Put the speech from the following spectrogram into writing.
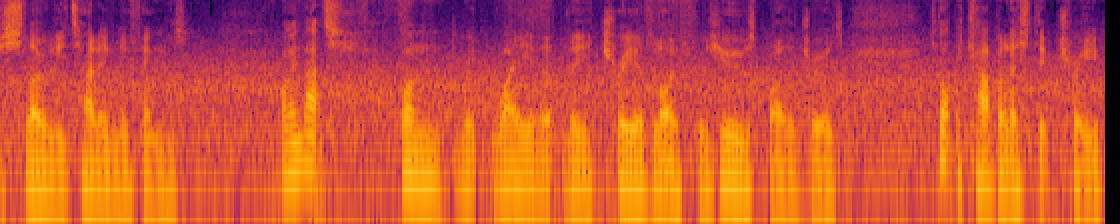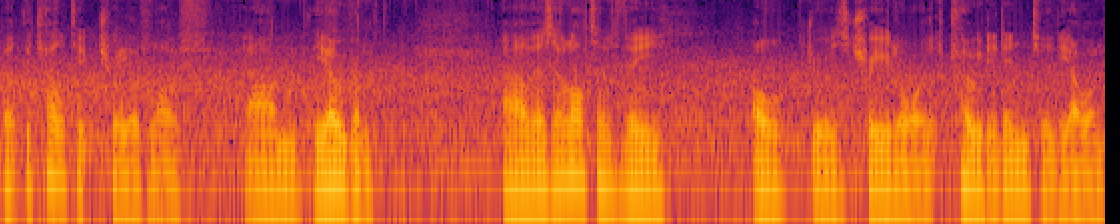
slowly telling you things. I mean, that's one way that the tree of life was used by the Druids. It's not the Kabbalistic tree, but the Celtic tree of life, um, the Ogham. Uh, there's a lot of the old Druids tree lore that's coded into the Ogham.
